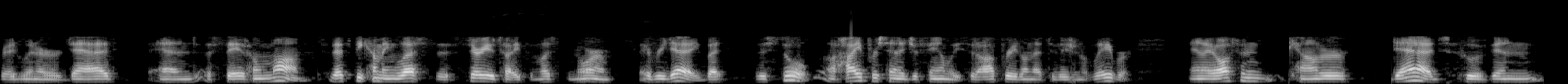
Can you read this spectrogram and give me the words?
breadwinner dad and a stay-at-home mom. That's becoming less the stereotype and less the norm every day, but there's still a high percentage of families that operate on that division of labor. And I often encounter dads who have been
